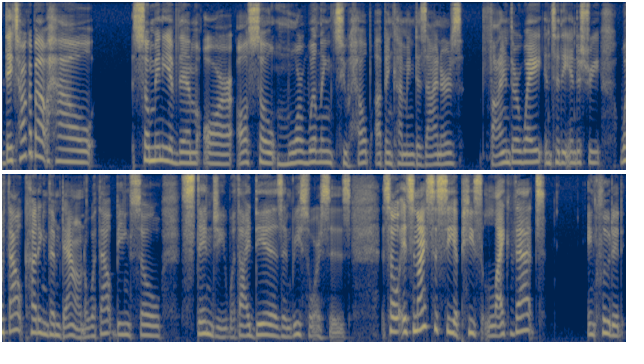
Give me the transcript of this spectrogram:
they talk about how so many of them are also more willing to help up and coming designers find their way into the industry without cutting them down or without being so stingy with ideas and resources. So it's nice to see a piece like that included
